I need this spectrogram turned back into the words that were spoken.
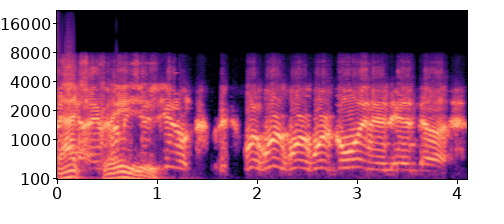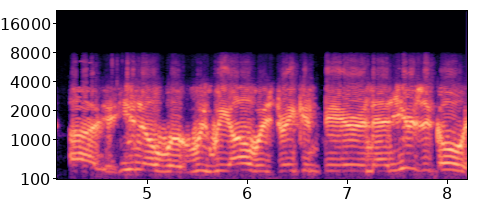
That's time, I mean, crazy. just, you know, we're we're we're, we're going and and uh, uh, you know we we all was drinking beer and then years ago,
